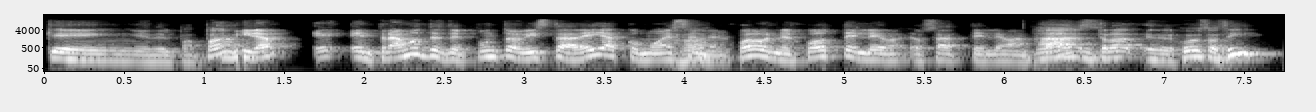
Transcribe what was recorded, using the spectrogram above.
que en, en el papá. Mira, eh, entramos desde el punto de vista de ella, como es en el juego. En el juego te, o sea, te levantas. Ah, entra, en el juego es así.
